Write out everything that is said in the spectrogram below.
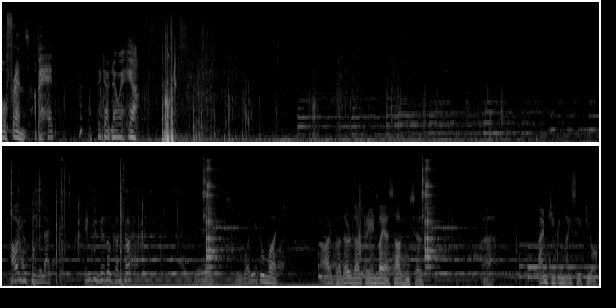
More friends up ahead. They don't know we're here. Good. How are you so relaxed? Didn't you hear those gunshots? I did. You worry too much. Our brothers are trained by Asav himself. Ah, I'm keeping my safety off,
